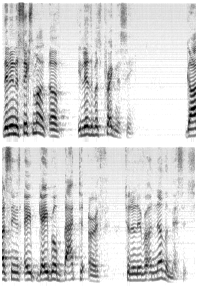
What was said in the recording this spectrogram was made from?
Then, in the sixth month of Elizabeth's pregnancy, God sends Gabriel back to earth to deliver another message.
